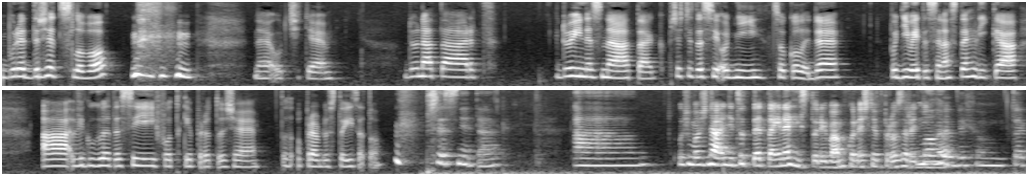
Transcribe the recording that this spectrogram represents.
bude držet slovo. ne, určitě. Dona Tart, kdo ji nezná, tak přečtěte si od ní cokoliv jde, podívejte se na stehlíka a vygooglete si její fotky, protože to opravdu stojí za to. Přesně tak. A už možná něco té tajné historii vám konečně prozradíme. Mohli bychom. Tak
